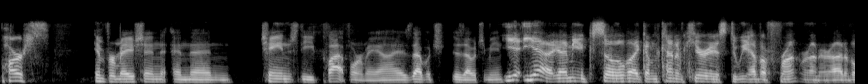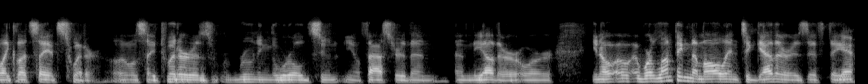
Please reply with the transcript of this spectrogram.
parse information and then change the platform AI. Is that what you- is that what you mean? Yeah, yeah. I mean, so like, I'm kind of curious. Do we have a front runner out of like, let's say it's Twitter. Let's say Twitter is ruining the world soon, you know, faster than than the other, or you know, uh, we're lumping them all in together as if they Yeah.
